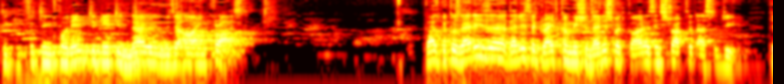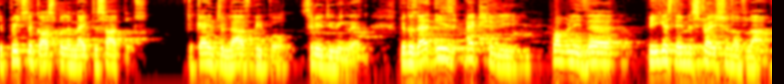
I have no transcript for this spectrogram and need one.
To, for, to, for them to get to know who they are in Christ. Guys, because that is a that is a great commission. That is what God has instructed us to do. To preach the gospel and make disciples. Okay, and to love people through doing that. Because that is actually probably the biggest demonstration of love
